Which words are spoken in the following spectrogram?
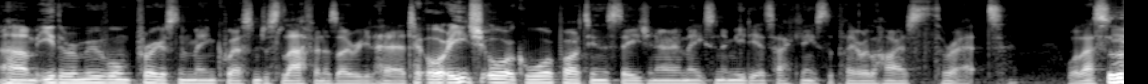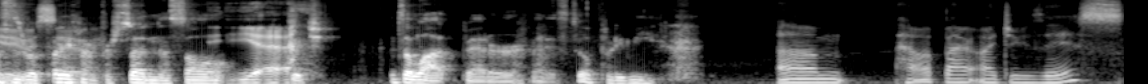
Um, either remove all progress from the main quest. I'm just laughing as I read ahead. Or each Orc War Party in the staging area makes an immediate attack against the player with the highest threat. Well, that's So this is replacement so- for sudden assault, Yeah. which it's a lot better, but it's still pretty mean. Um, how about I do this?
